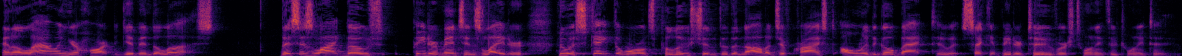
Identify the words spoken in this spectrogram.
and allowing your heart to give in to lust. This is like those Peter mentions later who escape the world's pollution through the knowledge of Christ only to go back to it. 2 Peter 2, verse 20 through 22.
